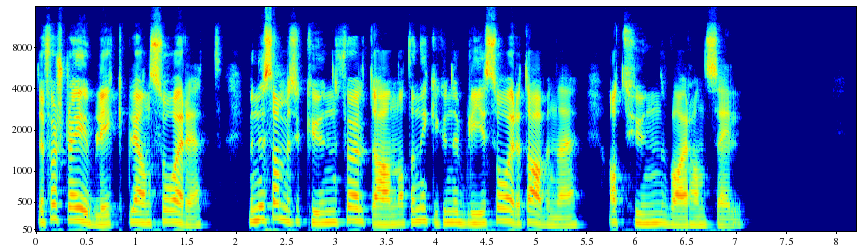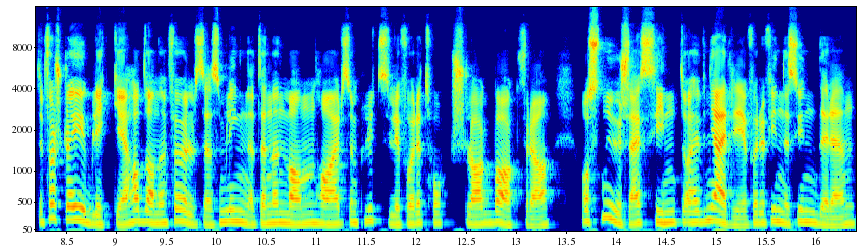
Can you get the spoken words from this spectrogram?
Det første øyeblikk ble han såret, men i samme sekund følte han at han ikke kunne bli såret av henne, at hun var han selv. Det første øyeblikket hadde han en følelse som lignet enn en mann har som plutselig får et hardt slag bakfra og snur seg sint og hevngjerrig for å finne synderen,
